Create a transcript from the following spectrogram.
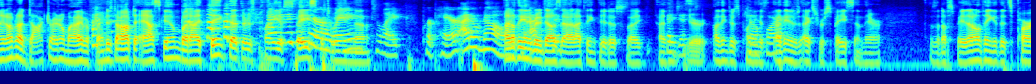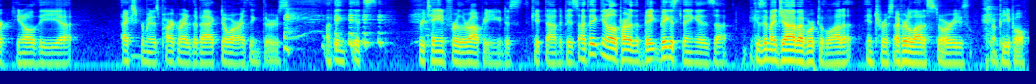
I know I'm not a doctor. I know my I have a friend who's I'll have to ask him, but I think that there's I plenty mean, of space there between way the. to like prepare? I don't know. I don't think anybody I'm does just- that. I think they just like I think you're. I think there's plenty of. I think there's extra space in there. There's enough space. I don't think it's parked. You know, the uh, excrement is parked right at the back door. I think there's. I think it's retained further up, and you can just get down to business. I think you know the part of the big biggest thing is uh, because in my job I've worked with a lot of interest. I've heard a lot of stories from people.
